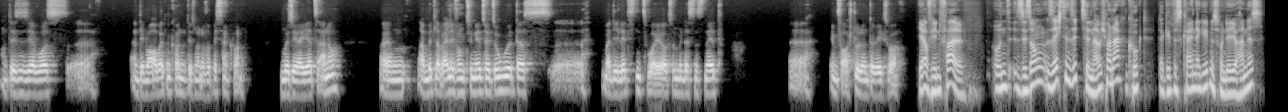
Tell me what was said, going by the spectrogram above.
Und das ist ja was, äh, an dem man arbeiten kann, das man noch verbessern kann. Muss ich ja jetzt auch noch. Ähm, aber mittlerweile funktioniert es halt so gut, dass äh, man die letzten zwei Jahre zumindest nicht äh, im Fahrstuhl unterwegs war. Ja, auf jeden Fall. Und Saison 16, 17 habe ich mal nachgeguckt. Da gibt es kein Ergebnis von dir, Johannes.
